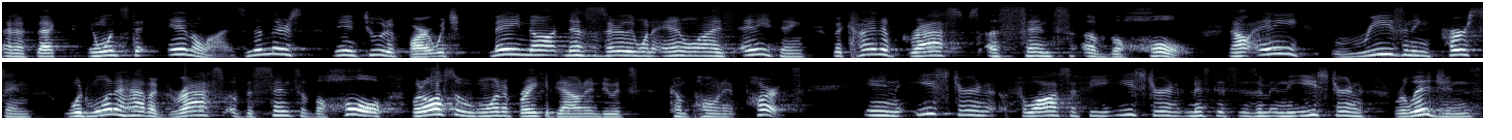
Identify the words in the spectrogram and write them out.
and effect. It wants to analyze. And then there's the intuitive part, which may not necessarily want to analyze anything, but kind of grasps a sense of the whole. Now, any reasoning person would want to have a grasp of the sense of the whole, but also want to break it down into its component parts in Eastern philosophy, Eastern mysticism, in the Eastern religions,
